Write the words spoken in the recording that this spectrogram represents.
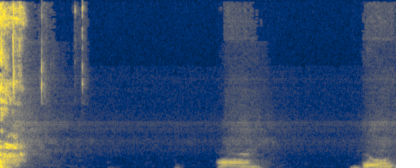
and don't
